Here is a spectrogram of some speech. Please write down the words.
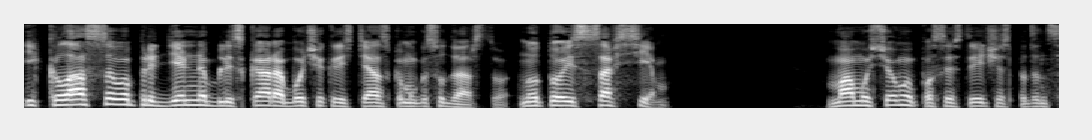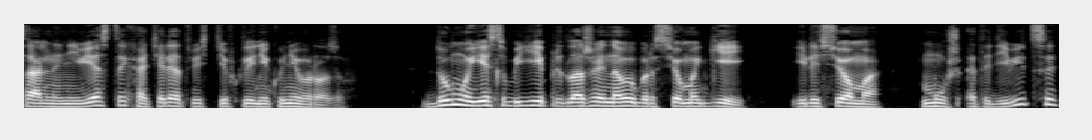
и классово предельно близка рабоче-крестьянскому государству, ну то есть совсем. Маму Семы после встречи с потенциальной невестой хотели отвезти в клинику неврозов. Думаю, если бы ей предложили на выбор Сема гей или Сема муж этой девицы,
